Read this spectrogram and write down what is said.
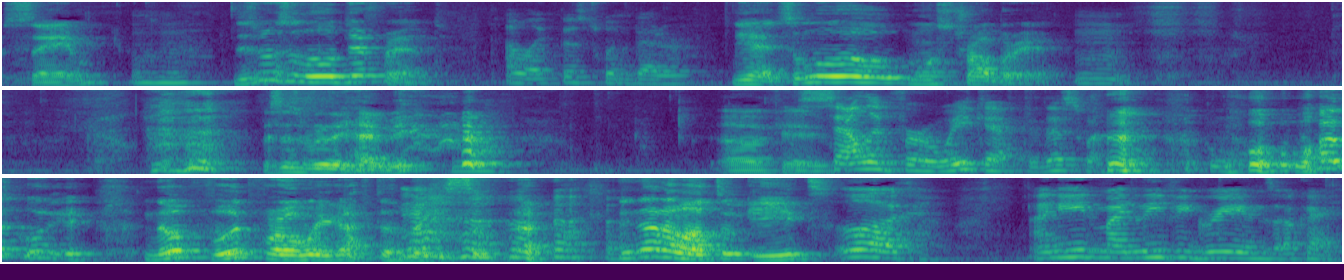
same. Mm-hmm. This one's a little different. I like this one better. Yeah, it's a little more strawberry. This is really heavy. okay. Salad for a week after this one. what? No food for a week after this. You're not allowed to eat. Look, I need my leafy greens. Okay.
